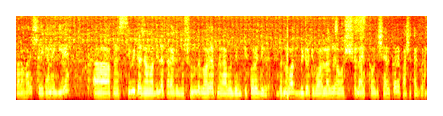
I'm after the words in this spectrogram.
করা হয় সেখানে গিয়ে আপনার সিভিটা জমা দিলে তারা কিন্তু সুন্দরভাবে আপনার আবেদনটি করে দিবে। ধন্যবাদ। ভিডিওটি ভালো লাগলে অবশ্যই লাইক, কমেন্ট, শেয়ার করে পাশে থাকবেন।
